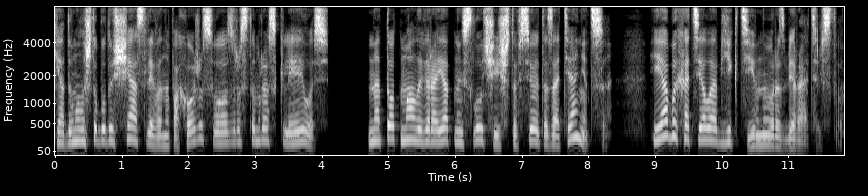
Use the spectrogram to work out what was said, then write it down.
я думала, что буду счастлива, но, похоже, с возрастом расклеилась. На тот маловероятный случай, что все это затянется, я бы хотела объективного разбирательства».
